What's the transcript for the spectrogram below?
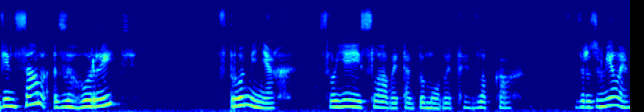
він сам згорить в промінях своєї слави, так би мовити, в лапках. Зрозуміли?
